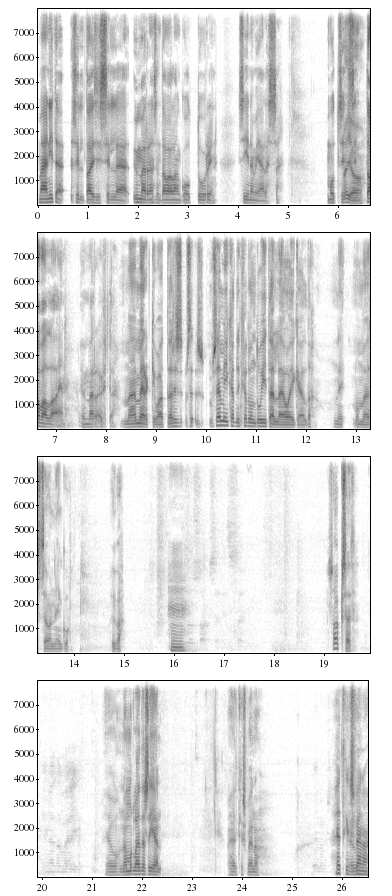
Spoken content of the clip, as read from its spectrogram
Mä en itse, tai siis silleen, ymmärrän sen tavallaan kulttuurin siinä mielessä. Mutta No sitten joo. sit tavallaan en ymmärrä yhtään. Mä en merkki vaan, että siis se, se mikä, mitkä tuntuu itselleen oikealta, niin mun mielestä se on niinku hyvä. Hmm. Sakset? Joo, no mut laita siihen hetkeksi Veno. Hetkeksi Joo. Venä.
